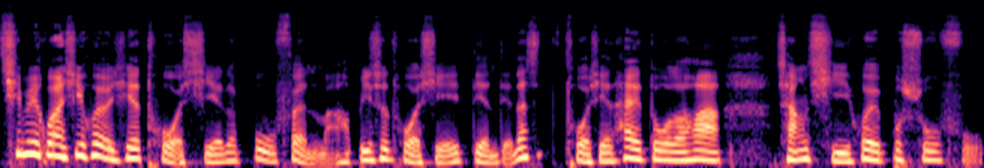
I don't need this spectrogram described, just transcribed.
亲密关系会有一些妥协的部分嘛，彼此妥协一点点，但是妥协太多的话，长期会不舒服。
